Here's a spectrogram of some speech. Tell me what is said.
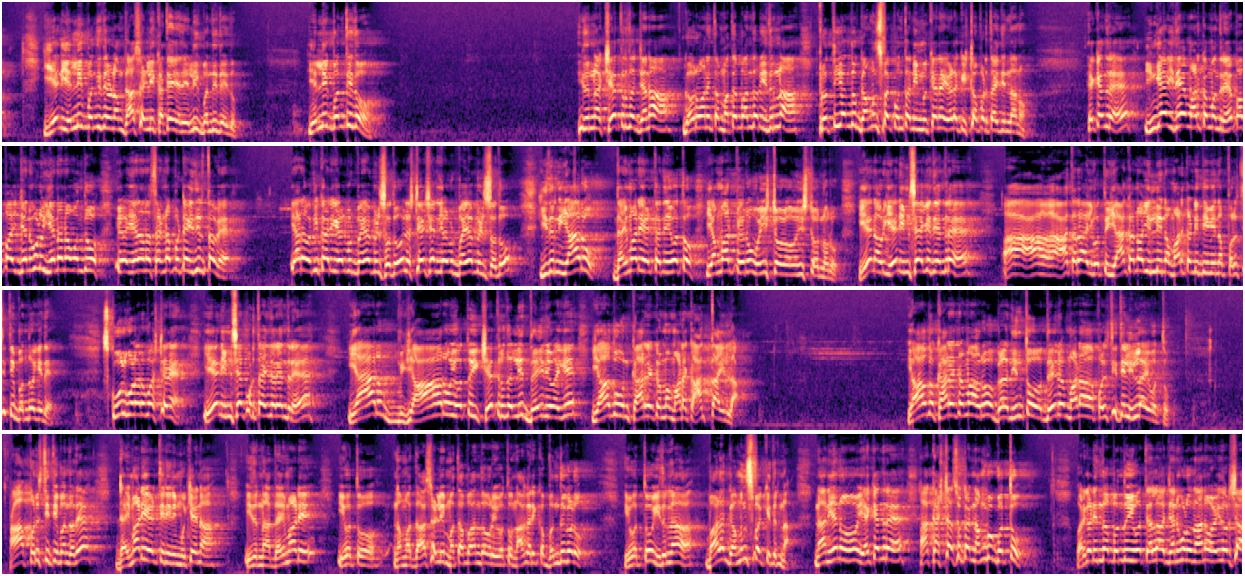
ಏನು ಎಲ್ಲಿಗೆ ಬಂದಿದೆ ನಮ್ಮ ದಾಸಹಳ್ಳಿ ಕತೆ? ಎಲ್ಲಿಗೆ ಬಂದಿದೆ ಇದು? ಎಲ್ಲಿಗೆ ಬಂತಿದು? ಇದನ್ನ ಕ್ಷೇತ್ರದ ಜನ, ಗೌರವಾನ್ವಿತ ಮತ ಬಂದವರು ಇದನ್ನ ಪ್ರತಿಯೊಂದು ಗಮನಿಸ್ಬೇಕು ಅಂತ ನಿಮ್ಮ ಮುಖ್ಯನ ಹೇಳಕ್ಕೆ ಇಷ್ಟಪಡ್ತಾ ಇದ್ದೀನಿ ನಾನು. ಏಕೆಂದರೆ ಹಿಂಗೆ ಇದೇ ಮಾಡ್ಕೊಂಬಂದ್ರೆ ಪಾಪ ಜನಗಳು ಏನಾನ ಒಂದು ಏನಾನ ಸಣ್ಣ ಪುಟ್ಟ ಇದಿರ್ತವೆ. ಯಾರೋ ಅಧಿಕಾರಿ ಹೇಳ್ಬಿಟ್ಟು ಭಯ ಬೀಳಿಸೋದು, ಇಲ್ಲ ಸ್ಟೇಷನ್ಗೆ ಹೇಳ್ಬಿಟ್ಟು ಭಯ ಬೀಳಿಸೋದು. ಇದನ್ನ ಯಾರು? ದಯಮಾಡಿ ಹೇಳ್ತಾ ಇವತ್ತು ಎಂ ಆರ್ ಪಿ ಅವರು ವೈನ್ ಸ್ಟೋರ್ ವೈನ್ ಸ್ಟೋರ್ನವರು ಏನು ಅವ್ರಿಗೆ ಏನು ಹಿಂಸೆ ಆಗಿದೆ ಅಂದರೆ, ಆ- ಆ ಥರ ಇವತ್ತು ಯಾಕನೋ ಇಲ್ಲಿ ನಾವು ಮಾಡ್ಕೊಂಡಿದ್ದೀವಿ ಅನ್ನೋ ಪರಿಸ್ಥಿತಿ ಬಂದೋಗಿದೆ. ಸ್ಕೂಲ್ಗಳವ್ರಿಗೂ ಅಷ್ಟೇ ಏನು ಹಿಂಸೆ ಕೊಡ್ತಾ ಇದ್ದಾರೆ ಅಂದರೆ, ಯಾರು ಯಾರು ಇವತ್ತು ಈ ಕ್ಷೇತ್ರದಲ್ಲಿ ಧೈರ್ಯವಾಗಿ ಯಾವುದೂ ಒಂದು ಕಾರ್ಯಕ್ರಮ ಮಾಡೋಕ್ಕಾಗ್ತಾ ಇಲ್ಲ. ಯಾವುದು ಕಾರ್ಯಕ್ರಮ ಅವರು ನಿಂತು ಧೈರ್ಯ ಮಾಡೋ ಪರಿಸ್ಥಿತಿಯಲ್ಲಿ ಇಲ್ಲ ಇವತ್ತು. ಆ ಪರಿಸ್ಥಿತಿ ಬಂದದೆ ದಯಮಾಡಿ ಹೇಳ್ತೀನಿ ನಿಮ್ಮ ಮುಖೇನ, ಇದನ್ನು ದಯಮಾಡಿ ಇವತ್ತು ನಮ್ಮ ದಾಸಹಳ್ಳಿ ಮತ ಬಾಂಧವರು, ಇವತ್ತು ನಾಗರಿಕ ಬಂಧುಗಳು, ಇವತ್ತು ಇದನ್ನು ಭಾಳ ಗಮನಿಸ್ಬೇಕು ಇದನ್ನು. ನಾನೇನು, ಯಾಕೆಂದರೆ ಆ ಕಷ್ಟ ಸುಖ ನಮಗೂ ಗೊತ್ತು. ಹೊರಗಡೆಯಿಂದ ಬಂದು ಇವತ್ತೆಲ್ಲ ಜನಗಳು, ನಾನು ಐದು ವರ್ಷ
